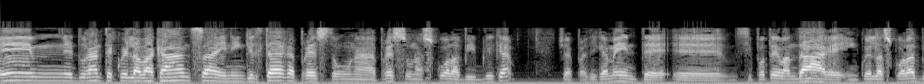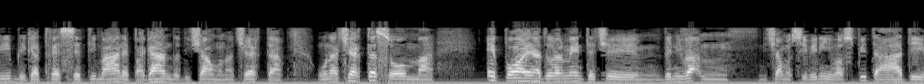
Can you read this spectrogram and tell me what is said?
e mm, durante quella vacanza in Inghilterra presso una, presso una scuola biblica, cioè praticamente eh, si poteva andare in quella scuola biblica tre settimane pagando diciamo, una, certa, una certa somma e poi naturalmente veniva, mm, diciamo, si veniva ospitati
